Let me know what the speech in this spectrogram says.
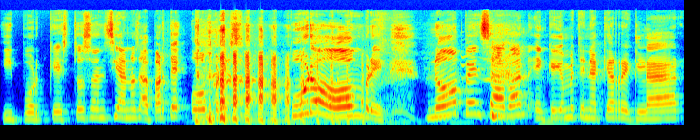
y porque estos ancianos, aparte hombres, puro hombre, no pensaban en que yo me tenía que arreglar,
